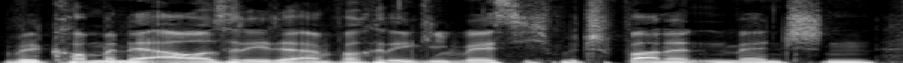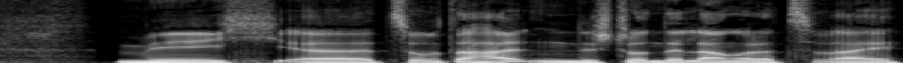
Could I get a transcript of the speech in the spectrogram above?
willkommene Ausrede, einfach regelmäßig mit spannenden Menschen mich äh, zu unterhalten, eine Stunde lang oder zwei.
